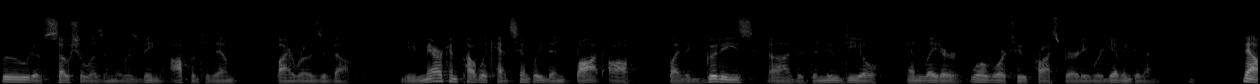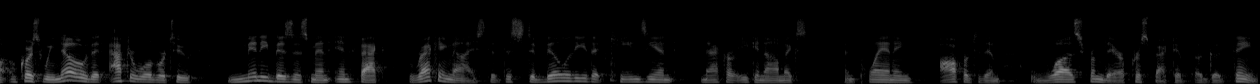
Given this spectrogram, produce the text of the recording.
food of socialism that was being offered to them by Roosevelt. The American public had simply been bought off by the goodies uh, that the New Deal and later World War II prosperity were giving to them. Now, of course, we know that after World War II, many businessmen, in fact, recognized that the stability that Keynesian macroeconomics and planning offered to them was, from their perspective, a good thing.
